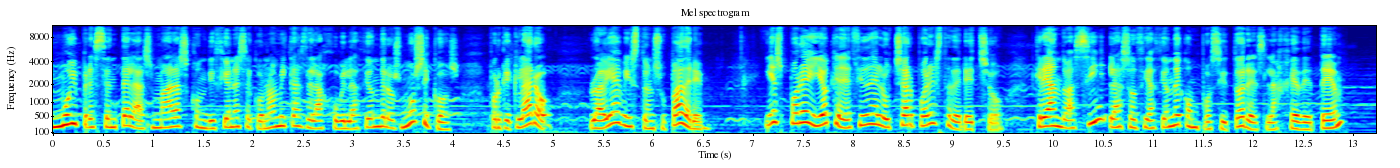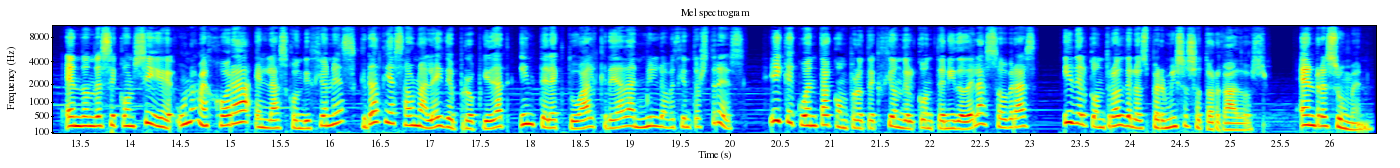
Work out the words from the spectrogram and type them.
muy presente las malas condiciones económicas de la jubilación de los músicos, porque claro, lo había visto en su padre. Y es por ello que decide luchar por este derecho, creando así la Asociación de Compositores, la GDT, en donde se consigue una mejora en las condiciones gracias a una ley de propiedad intelectual creada en 1903 y que cuenta con protección del contenido de las obras y del control de los permisos otorgados. En resumen,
